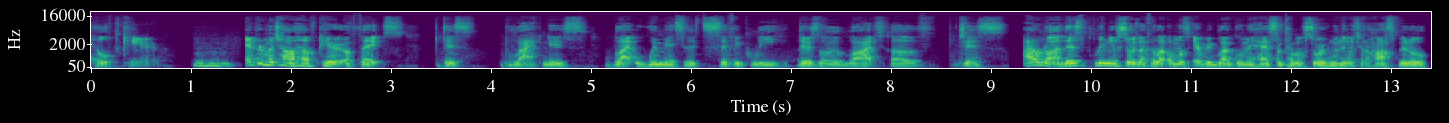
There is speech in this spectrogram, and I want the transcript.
healthcare. hmm and pretty much how healthcare affects just blackness, black women specifically. There's a lot of just I don't know. There's plenty of stories. I feel like almost every black woman has some type of story when they went to the hospital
